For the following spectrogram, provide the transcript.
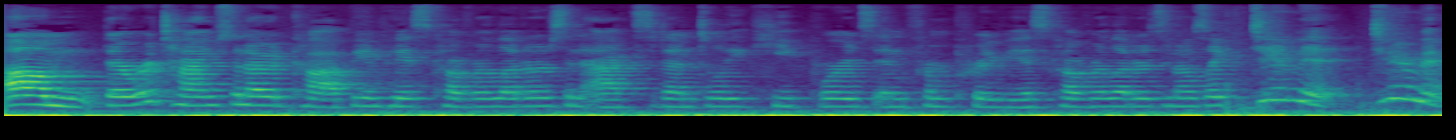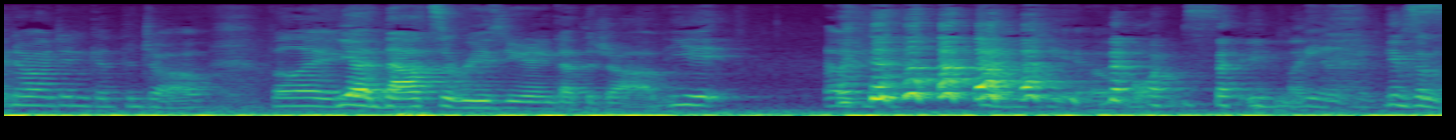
Um, There were times when I would copy and paste cover letters and accidentally keep words in from previous cover letters, and I was like, damn it, damn it, no, I didn't get the job. But like, yeah, that's the reason you didn't get the job. yeah. Okay, thank you. no, I'm saying like Thanks. give some.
